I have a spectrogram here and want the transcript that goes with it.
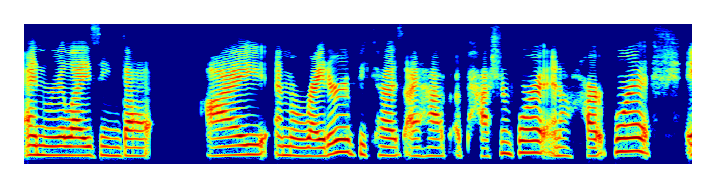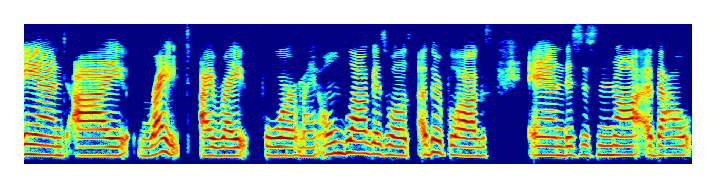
and realizing that I am a writer because I have a passion for it and a heart for it. And I write. I write for my own blog as well as other blogs. And this is not about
